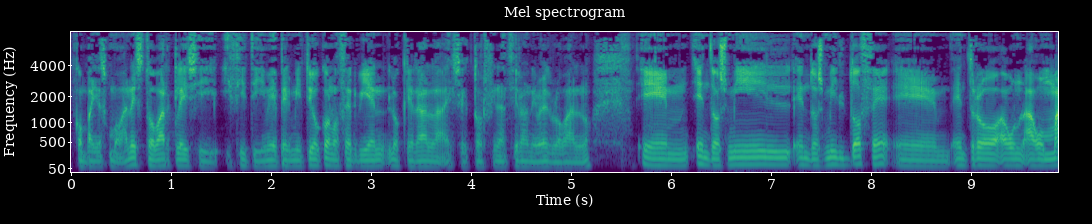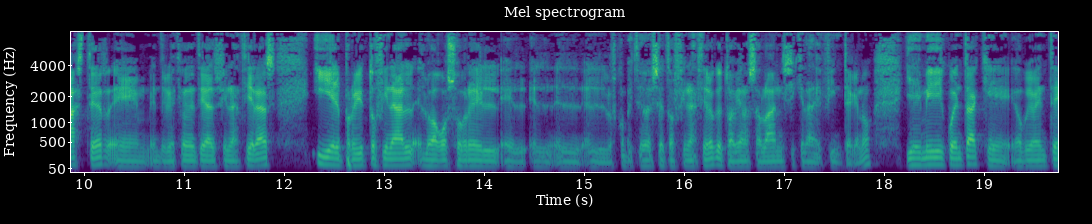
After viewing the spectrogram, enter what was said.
compañías como Banesto, Barclays y, y, Citi, y me permitió conocer bien lo que era la, el sector financiero a nivel global, ¿no? Eh, en 2000, en 2012, eh, entro a un, a un máster eh, en dirección de entidades financieras y el proyecto final lo hago sobre el, el, el, los competidores del sector financiero que todavía no se hablaba ni siquiera de fintech, ¿no? Y ahí me di cuenta que obviamente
